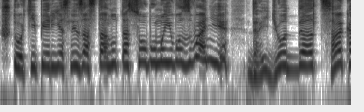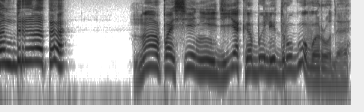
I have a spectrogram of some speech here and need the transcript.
«Что теперь, если застанут особу моего звания? Дойдет до отца Кондрата!» Но опасения дьяка были другого рода.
